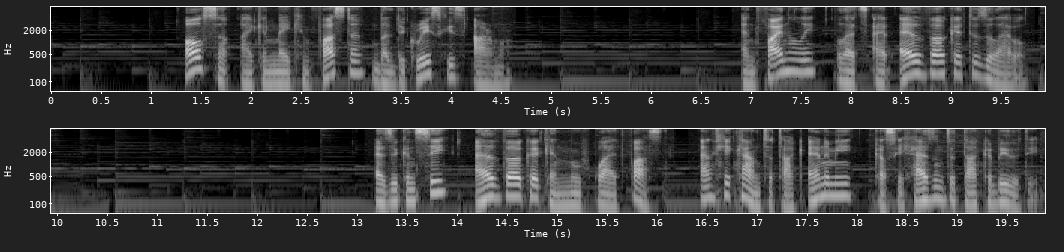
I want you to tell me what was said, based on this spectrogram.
Also, I can make him faster but decrease his armor. And finally, let's add elf worker to the level. As you can see, elf worker can move quite fast, and he can't attack enemy cause he hasn't attack ability.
